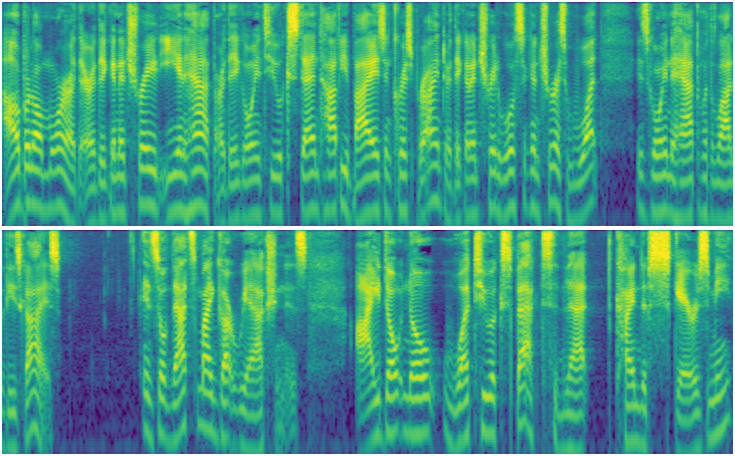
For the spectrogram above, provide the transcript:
Albert Almora? Are they going to trade Ian Happ? Are they going to extend Javy Baez and Kris Bryant? Are they going to trade Willson Contreras? What is going to happen with a lot of these guys? And so that's my gut reaction is I don't know what to expect. That kind of scares me.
